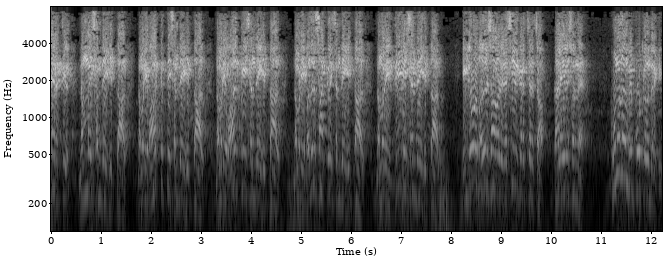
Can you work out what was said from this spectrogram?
நேரத்தில் நம்மை சந்தேகித்தால் நம்முடைய மார்க்கத்தை சந்தேகித்தால் நம்முடைய வாழ்க்கையை சந்தேகித்தால் நம்முடைய மதரசாக்களை சந்தேகித்தால் நம்முடைய தீனை சந்தேகித்தால். எங்கேயோ மதரசாவுடைய ரசீது கிடைச்சிருச்சா? காலையில சொன்னேன். குமுதம் ரிப்போர்ட்ல வந்திருக்கு.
